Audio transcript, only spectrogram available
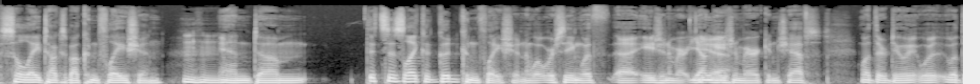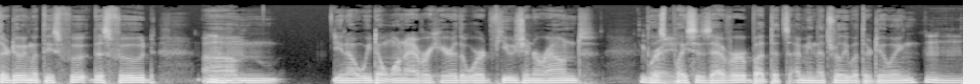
Soleil talks about conflation Mm-hmm. and um this is like a good conflation what we're seeing with uh, Asian American young Yeah. Asian American chefs what they're doing what they're doing with these food this food um you know we don't want to ever hear the word fusion around those Right. places ever but that's I mean that's really what they're doing Mm-hmm.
